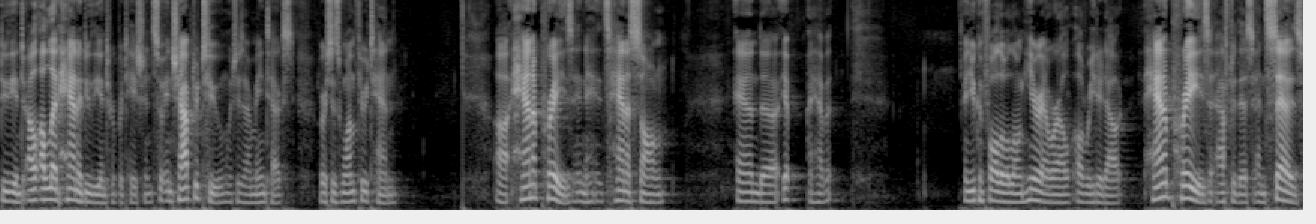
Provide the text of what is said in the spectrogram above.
do the, I'll, I'll let Hannah do the interpretation. So in chapter 2, which is our main text, verses 1 through 10, uh, Hannah prays, and it's Hannah's song. And, uh, yep, I have it. And you can follow along here, or I'll, I'll read it out. Hannah prays after this and says,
